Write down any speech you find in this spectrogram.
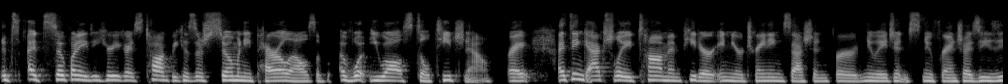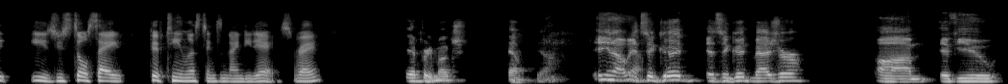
It's it's so funny to hear you guys talk because there's so many parallels of, of what you all still teach now, right? I think actually Tom and Peter in your training session for new agents, new franchisees, you still say 15 listings in 90 days, right? Yeah, pretty much. Yeah. Yeah. You know, yeah. it's a good, it's a good measure. Um, if you,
